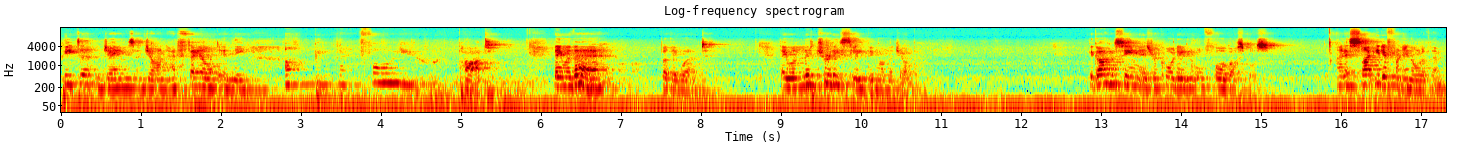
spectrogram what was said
Peter and James and John had failed in the I'll be there for you part. They were there, but they weren't. They were literally sleeping on the job. The garden scene is recorded in all four Gospels, and it's slightly different in all of them.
